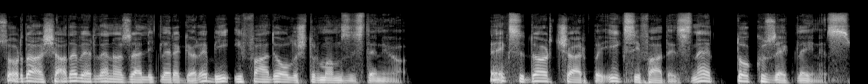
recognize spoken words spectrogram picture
Soruda aşağıda verilen özelliklere göre bir ifade oluşturmamız isteniyor. Eksi 4 çarpı x ifadesine 9 ekleyiniz.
